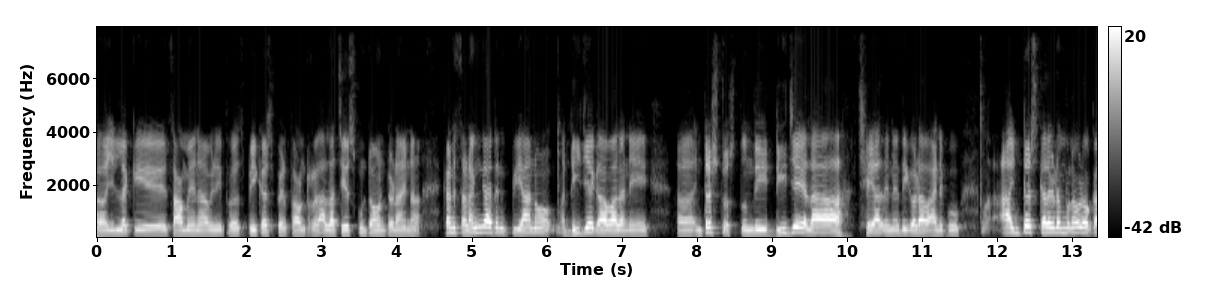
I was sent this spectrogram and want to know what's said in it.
ఇళ్ళకి సామైన స్పీకర్స్ పెడతా ఉంటారు అలా చేసుకుంటూ ఉంటాడు ఆయన. కానీ సడన్గా అతనికి పియానో డీజే కావాలని ఇంట్రెస్ట్ వస్తుంది. డీజే ఎలా చేయాలనేది కూడా ఆయనకు ఆ ఇంట్రెస్ట్ కలగడం వల్ల కూడా ఒక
